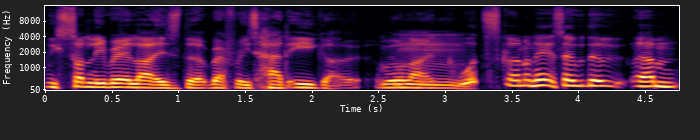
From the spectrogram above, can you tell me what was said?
we suddenly realised that referees had ego and we were Mm. like, "What's going on here?" So the um,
